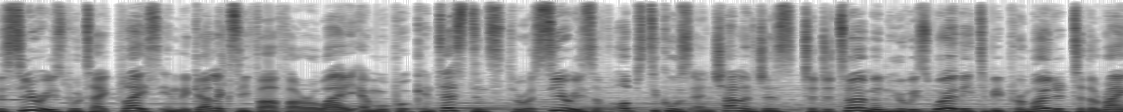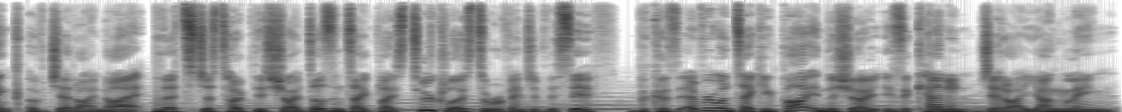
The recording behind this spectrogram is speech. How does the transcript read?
The series will take place in the galaxy far far away and will put contestants through a series of obstacles and challenges to determine who is worthy to be promoted to the rank of Jedi Knight. Let's just hope this show doesn't take place too close to Revenge of the Sith, because everyone taking part in the show is a canon Jedi youngling.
